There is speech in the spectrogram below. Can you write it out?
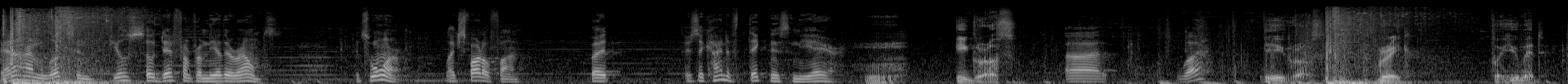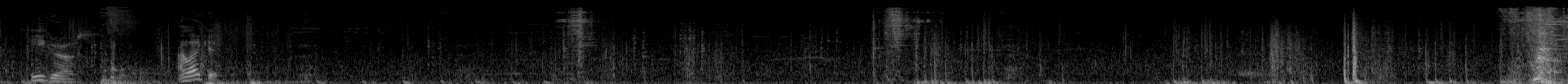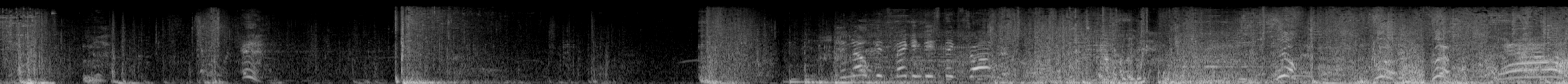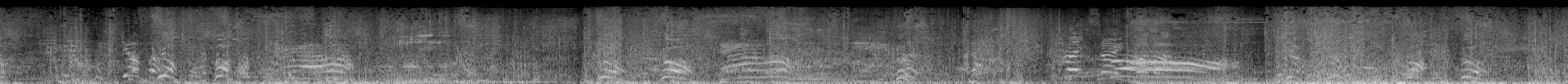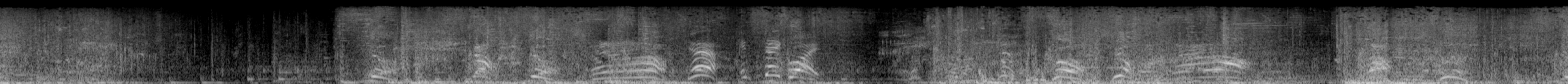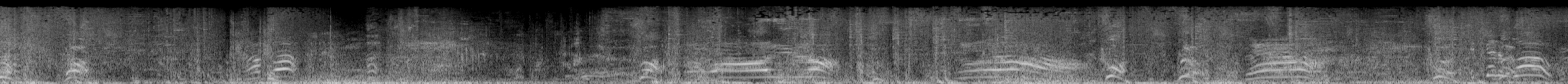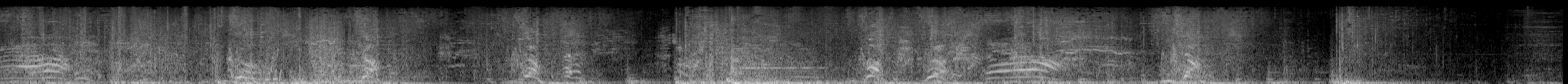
Vanaheim looks and feels so different from the other realms. It's warm, like Svartalfheim, but There's a kind of thickness in the air. Hmm. Egros. Uh, what? Egros. Greek. For humid. Egros. I like it. The making these things stronger! Right side, brother! Yeah! And stay quiet! It's gonna blow!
